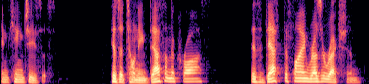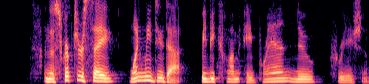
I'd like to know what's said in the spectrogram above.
in King Jesus, his atoning death on the cross, his death defying resurrection. And the scriptures say when we do that, we become a brand new creation.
